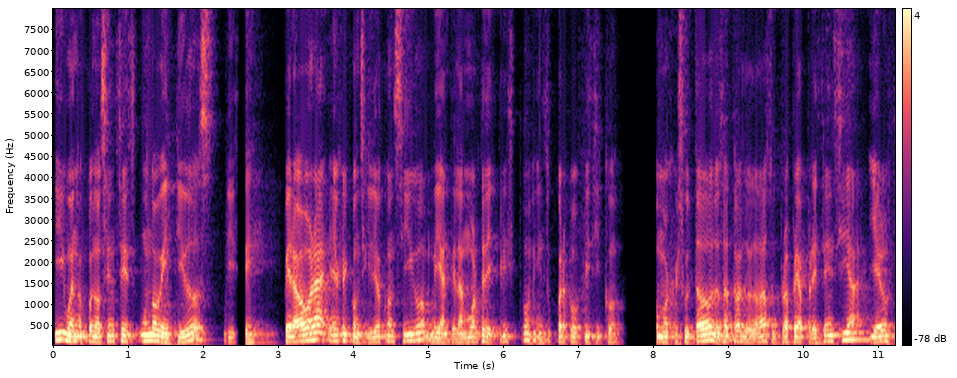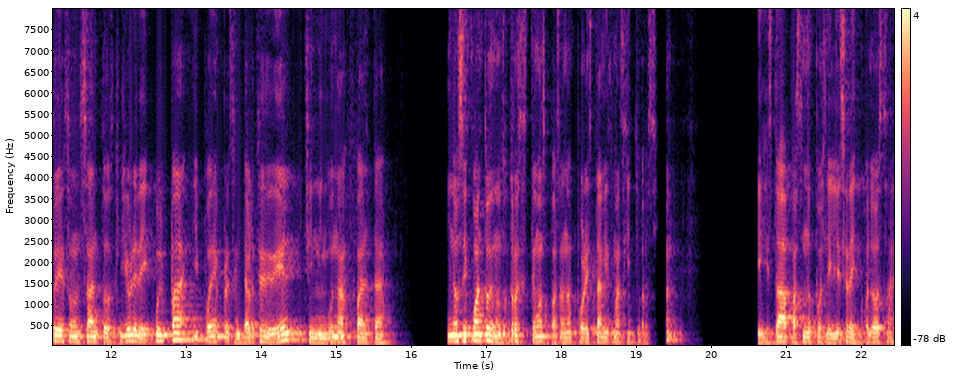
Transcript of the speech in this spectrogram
Y bueno, Colosenses 1.22 dice, pero ahora Él reconcilió consigo mediante la muerte de Cristo en su cuerpo físico como resultado, los ha trasladado a su propia presencia y ahora ustedes son santos, libres de culpa y pueden presentarse de Él sin ninguna falta. Y no sé cuántos de nosotros estemos pasando por esta misma situación que estaba pasando pues la iglesia de Colosa,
